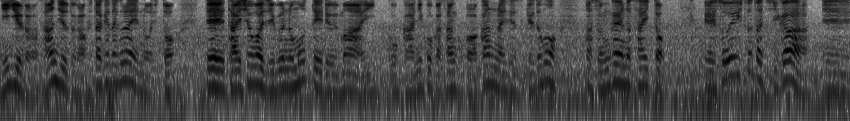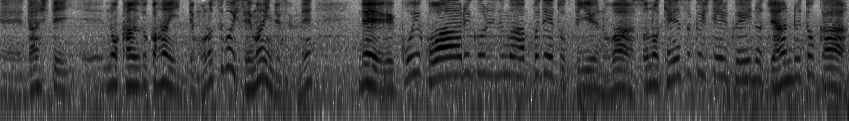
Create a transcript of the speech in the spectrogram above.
20とか30とか2桁ぐらいの人。で対象は自分の持っているまあ1個か2個か3個か分かんないですけども、まあ、そのぐらいのサイト、えー、そういう人たちが、えー、出しての観測範囲ってものすごい狭いんですよね。でこういうコアアルゴリズムアップデートっていうのはその検索しているクエリのジャンルとか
